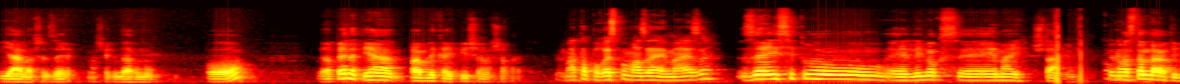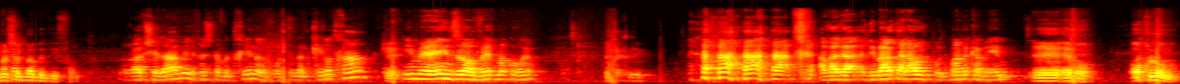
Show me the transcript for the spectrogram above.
יאללה, שזה מה שהגדרנו פה, והפלט יהיה ה-Public IP של השרת. מה אתה פורס פה, מה זה ה-AMI הזה? זה EC2 Linux AMI 2, כאילו הסטנדרטי, מה שבא בדיפולט. רק שאלה אבי, לפני שאתה מתחיל, אנחנו רוצים להתקיל אותך. כן. אם זה לא עובד, מה קורה? מתקנים. אבל דיברת על האוטפוט, מה מקבלים? אירו, או כלום.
